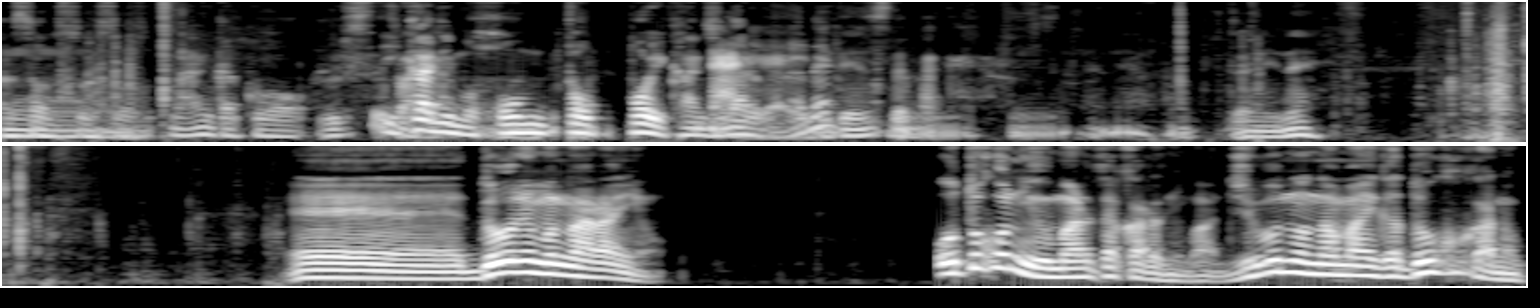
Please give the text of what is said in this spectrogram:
うん。そうそうそうなんかこういかにも本当っぽい感じになるからね。デンスでバカ。や本当にね。えーどうにもならんよ。男に生まれたからには自分の名前がどこかの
